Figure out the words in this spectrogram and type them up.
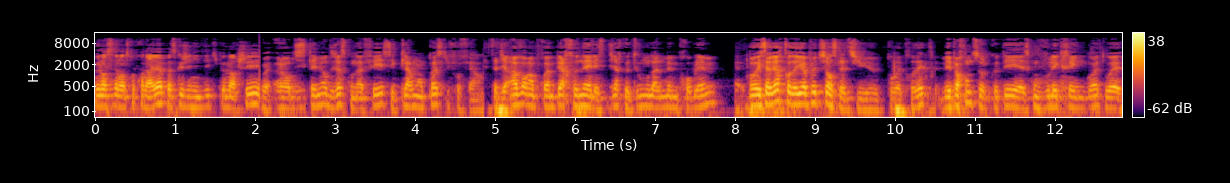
me lancer dans l'entrepreneuriat parce que j'ai une idée qui peut marcher? Ouais, alors disclaimer, déjà ce qu'on a fait, c'est clairement pas ce qu'il faut faire. C'est-à-dire avoir un problème personnel et se dire que tout le monde a le même problème. Bon, il s'avère qu'on a eu un peu de chance là-dessus, euh, pour être honnête. Mais par contre, sur le côté, est-ce qu'on voulait créer une boîte? Ouais,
